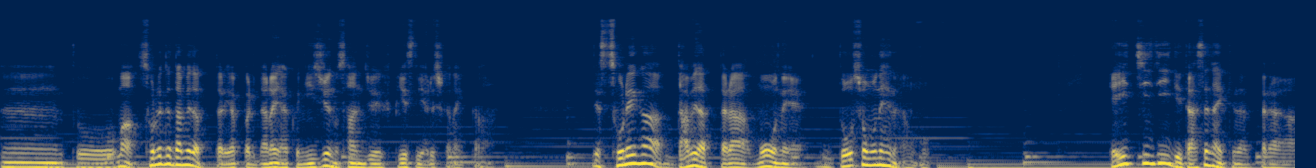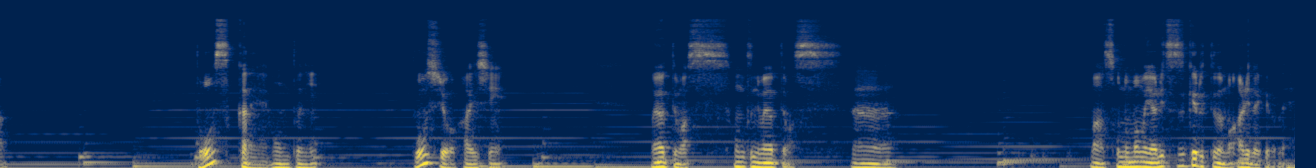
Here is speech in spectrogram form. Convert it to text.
うーんと、まあ、それでダメだったらやっぱり720の 30fps でやるしかないか。で、それがダメだったら、もうね、どうしようもねえな、もう。HD で出せないってなったら、どうすっかね、本当に。どうしよう、配信。迷ってます。本当に迷ってます。うん。まあ、そのままやり続けるっていうのもありだけどね。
